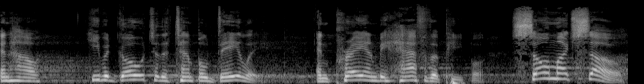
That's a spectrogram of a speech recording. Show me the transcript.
and how he would go to the temple daily and pray on behalf of the people, so much so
